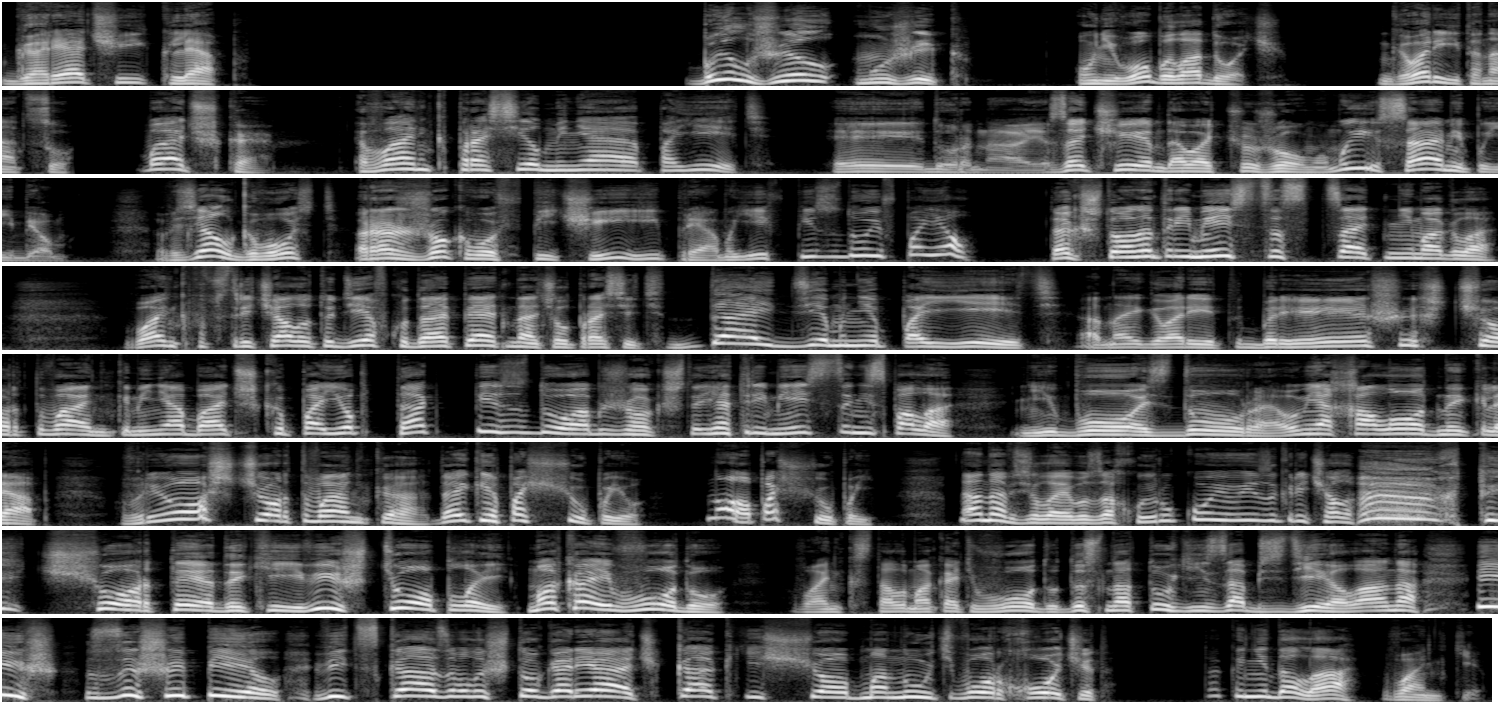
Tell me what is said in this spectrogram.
Горячий кляп. Был-жил мужик. У него была дочь. Говорит она отцу. «Батюшка, Ванька просил меня поесть». «Эй, дурная, зачем давать чужому? Мы сами поебем». Взял гвоздь, разжег его в печи и прямо ей в пизду и впаял. Так что она три месяца сцать не могла. Ванька повстречал эту девку, да опять начал просить «Дай где мне поесть!» Она и говорит «Брешешь, черт, Ванька, меня батюшка поеб так пизду обжег, что я три месяца не спала». «Не бойся, дура, у меня холодный кляп». «Врешь, черт, Ванька, дай-ка я пощупаю». «Ну, а пощупай». Она взяла его за хуй рукою и закричала «Ах ты, черт эдакий, вишь, теплый, макай в воду». Ванька стал макать в воду, да с натуги и забздел, а она, ишь, зашипел, ведь сказывала, что горяч, как еще обмануть вор хочет. Так и не дала Ваньке.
